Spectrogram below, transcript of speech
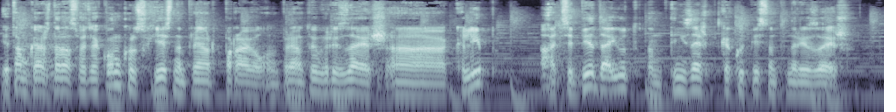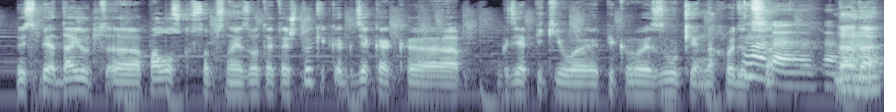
И там каждый раз в этих конкурсах есть, например, правила. Например, ты вырезаешь а, клип, а тебе дают, там, ты не знаешь, какую песню ты нарезаешь. То есть тебе дают э, полоску, собственно, из вот этой штуки, где как э, где пиковые, пиковые звуки Ну находятся. да, да. Да, да.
